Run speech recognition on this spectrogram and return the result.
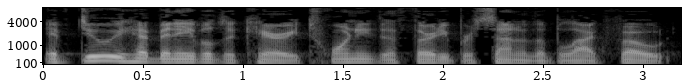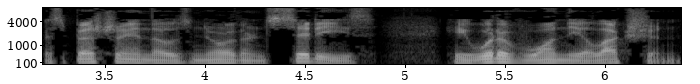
If Dewey had been able to carry 20 to 30% of the black vote, especially in those northern cities, he would have won the election.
